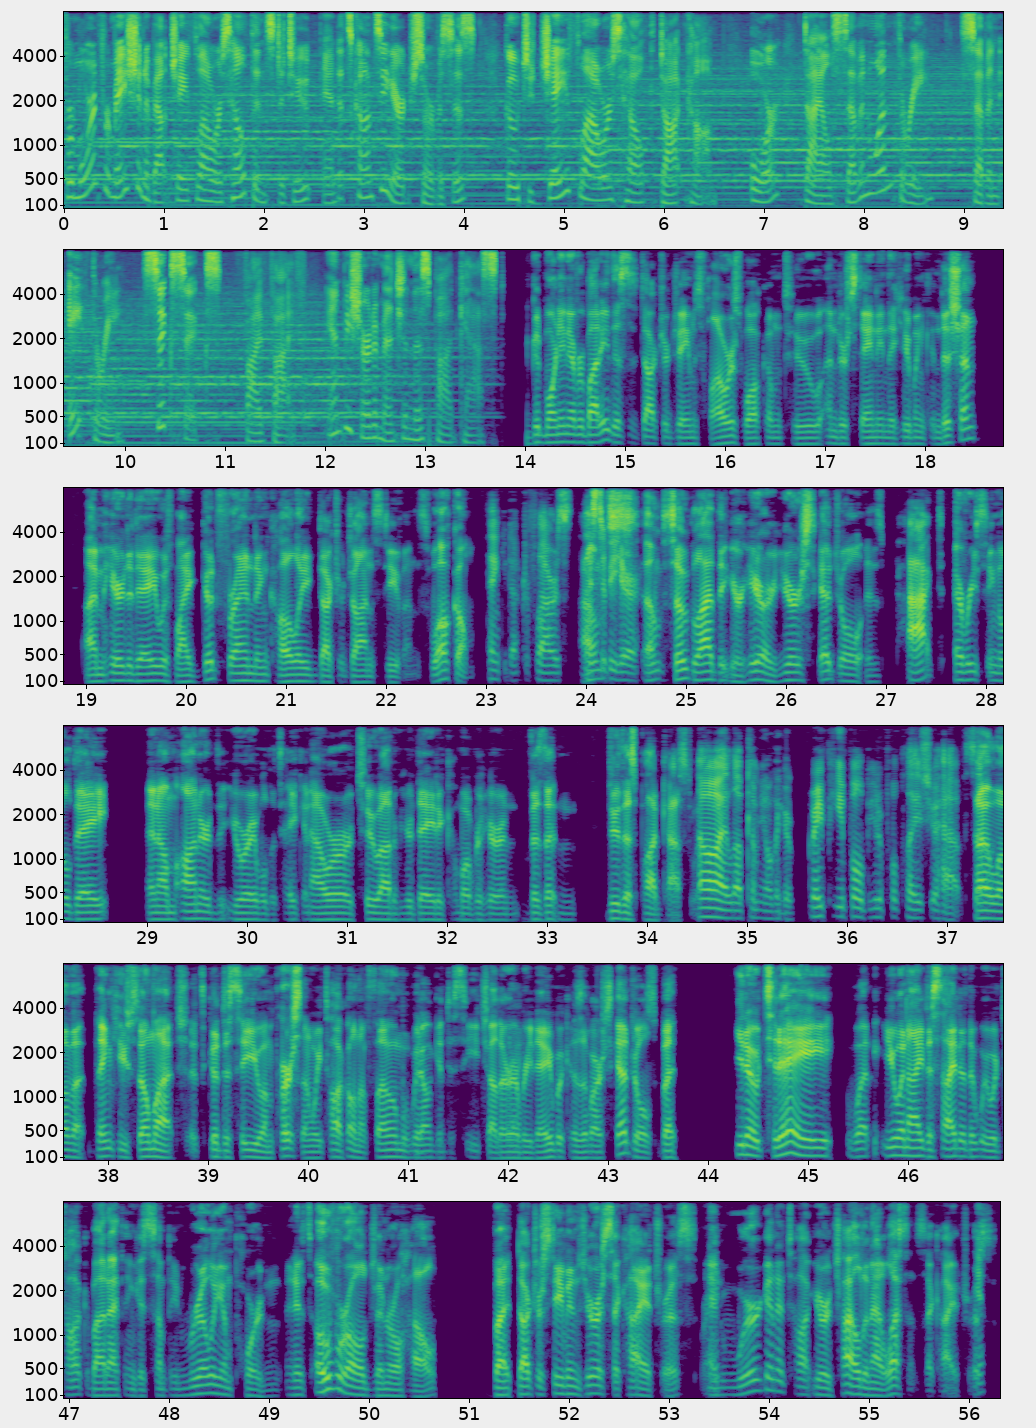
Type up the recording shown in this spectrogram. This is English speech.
For more information about J. Flowers Health Institute and its concierge services, go to jflowershealth.com or dial 713 783 6655. And be sure to mention this podcast. Good morning, everybody. This is Dr. James Flowers. Welcome to Understanding the Human Condition. I'm here today with my good friend and colleague, Dr. John Stevens. Welcome. Thank you, Dr. Flowers. Nice I'm to be here. s- I'm so glad that you're here. Your schedule is packed every single day, and I'm honored that you were able to take an hour or two out of your day to come over here and visit and do this podcast with. Oh, I love coming over here. Great people, beautiful place you have. So. I love it. Thank you so much. It's good to see you in person. We talk on the phone, but we don't get to see each other every day because of our schedules. But, you know, today, what you and I decided that we would talk about, I think, is something really important, and it's overall general health. But, Dr. Stevens, you're a psychiatrist, Right. and we're going to talk, you're a child and adolescent psychiatrist,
